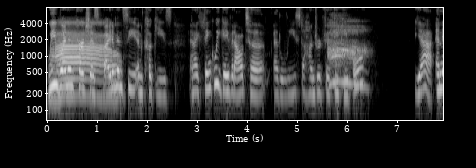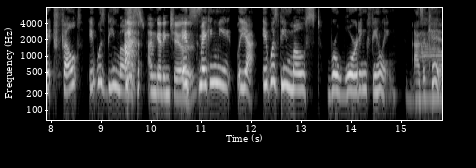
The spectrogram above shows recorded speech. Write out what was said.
We went and purchased vitamin C and cookies, and I think we gave it out to at least 150 people. Yeah, and it felt it was the most I'm getting chills. it's making me yeah, it was the most rewarding feeling. as a kid.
